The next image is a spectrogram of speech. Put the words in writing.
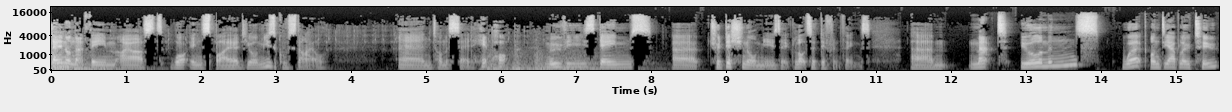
Staying on that theme, I asked what inspired your musical style. And Thomas said hip hop, movies, games, uh, traditional music, lots of different things. Um, Matt Uelmen's work on Diablo 2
